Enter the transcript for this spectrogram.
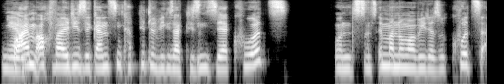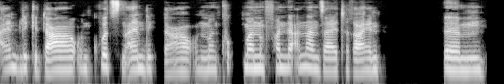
Ja. Vor allem auch, weil diese ganzen Kapitel, wie gesagt, die sind sehr kurz. Und es sind immer nur mal wieder so kurze Einblicke da und kurzen Einblick da. Und dann guckt man von der anderen Seite rein. Ähm,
